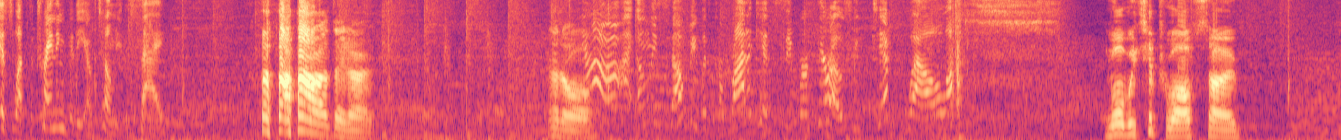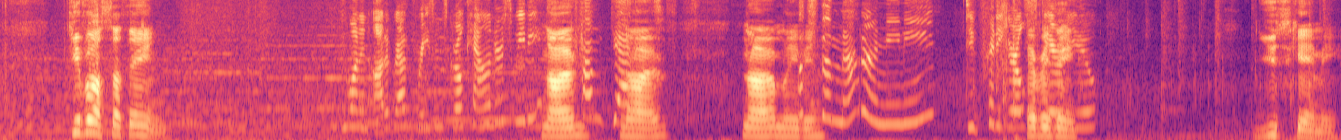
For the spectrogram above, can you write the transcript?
It's what the training video told me to say. they don't. At all. Yeah, Well, we tipped well, so give us a thing. You want an autographed Raisins Girl calendar, sweetie? No, no, it. no. I'm leaving. What's the matter, Meanie? Do pretty girls Everything. scare you? You scare me.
